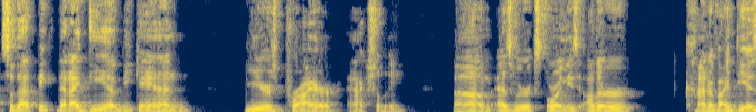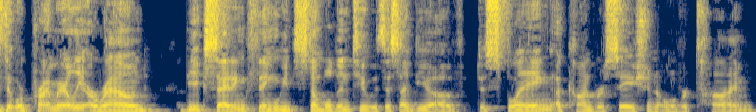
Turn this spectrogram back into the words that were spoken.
So that be, that idea began years prior, actually, um, as we were exploring these other kind of ideas that were primarily around the exciting thing we'd stumbled into is this idea of displaying a conversation over time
